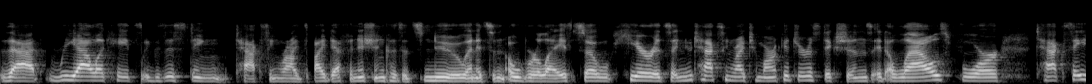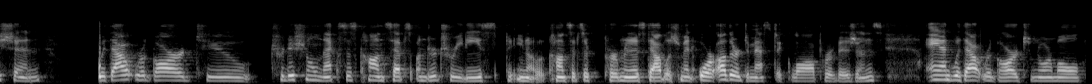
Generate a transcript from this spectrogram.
that reallocates existing taxing rights by definition because it's new and it's an overlay. So here it's a new taxing right to market jurisdictions. It allows for taxation without regard to traditional nexus concepts under treaties, you know, concepts of permanent establishment or other domestic law provisions and without regard to normal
